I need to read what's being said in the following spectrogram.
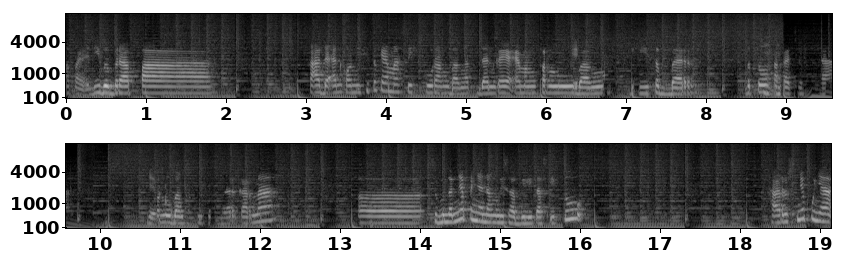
apa ya di beberapa keadaan kondisi tuh kayak masih kurang banget dan kayak emang perlu okay. banget disebar betul kata Citra yeah. perlu banget disebar karena uh, sebenarnya penyandang disabilitas itu harusnya punya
